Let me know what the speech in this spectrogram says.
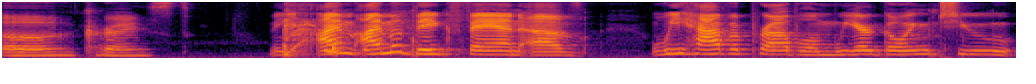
Oh Christ. But yeah, I'm I'm a big fan of we have a problem. We are going to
